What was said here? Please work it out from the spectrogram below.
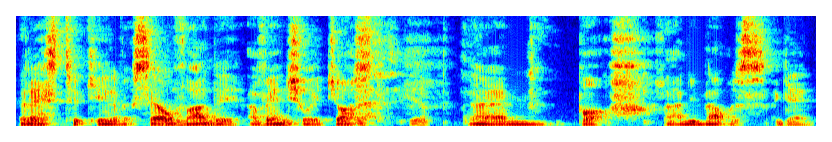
the rest took care of itself that day eventually just Yep. um, but I mean that was again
